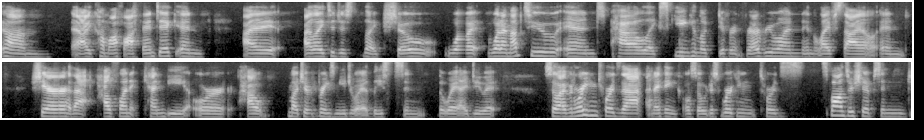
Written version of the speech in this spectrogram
um, I come off authentic and I I like to just like show what what I'm up to and how like skiing can look different for everyone in the lifestyle and share that how fun it can be or how much it brings me joy, at least in the way I do it. So I've been working towards that. And I think also just working towards sponsorships and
